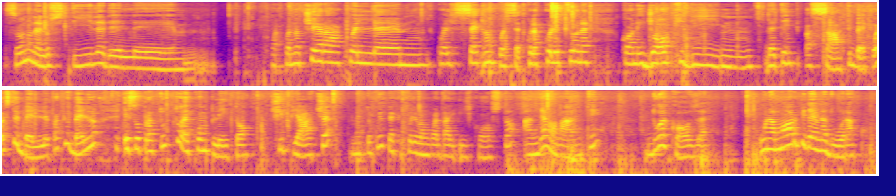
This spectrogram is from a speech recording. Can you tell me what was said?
Sono nello stile delle mm, quando c'era quel, mm, quel set no quel set quella collezione con i giochi di, mm, dei tempi passati. Beh questo è bello è proprio bello e soprattutto è completo. Ci piace. Metto qui perché poi devo guardare il costo. Andiamo avanti. Due cose. Una morbida e una dura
